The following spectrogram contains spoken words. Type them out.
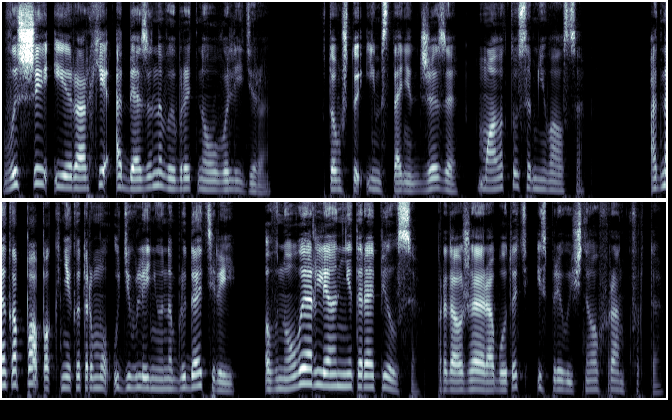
высшие иерархи обязаны выбрать нового лидера. В том, что им станет Джезе, мало кто сомневался. Однако папа, к некоторому удивлению наблюдателей, в Новый Орлеан не торопился, продолжая работать из привычного Франкфурта.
